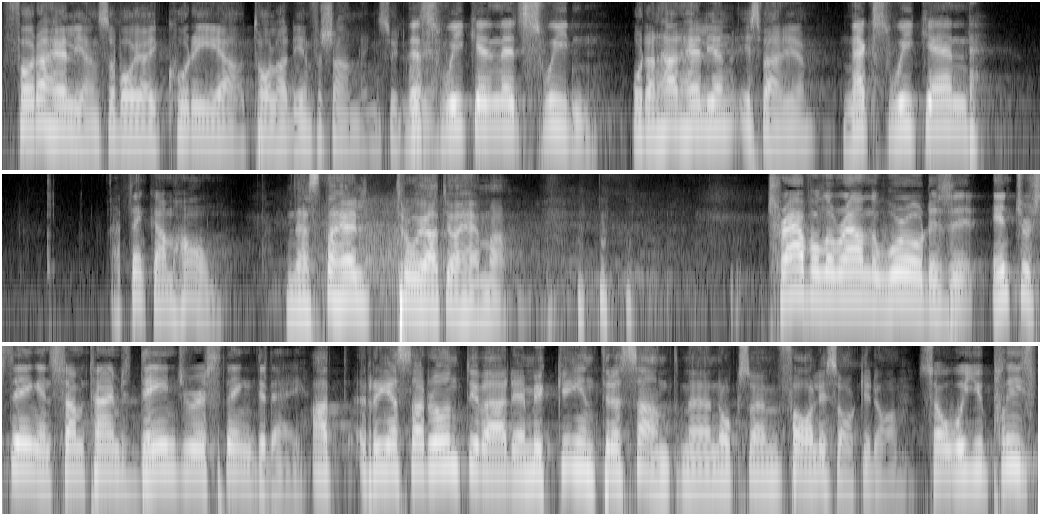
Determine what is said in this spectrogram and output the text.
Förra helgen så var jag i Korea och talade i en församling, Sydkorea. This weekend it's Sweden. Och den här helgen i Sverige. Next weekend, I think I'm home. Nästa helg tror jag att jag är hemma. Travel around the world is an interesting and sometimes dangerous thing today. Att resa runt i världen är mycket intressant men också en farlig sak idag. So will you please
